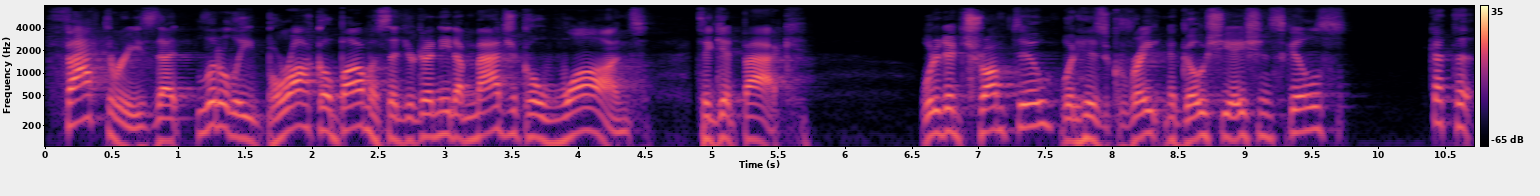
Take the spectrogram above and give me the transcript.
factories that literally Barack Obama said you're going to need a magical wand to get back. What did Trump do with his great negotiation skills? Got the,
